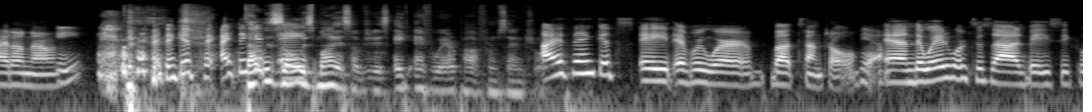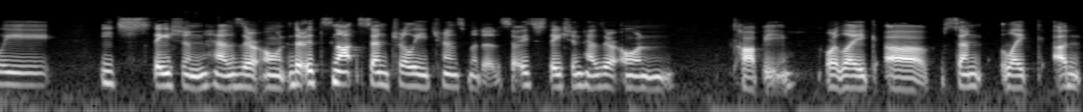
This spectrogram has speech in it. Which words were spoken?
I don't know. Eight. I think it's I think That it's was eight. always my assumption. It's 8 everywhere apart from Central. I think it's eight everywhere but central. Yeah. And the way it works is that basically each station has their own. It's not centrally transmitted, so each station has their own copy or like uh sent like an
